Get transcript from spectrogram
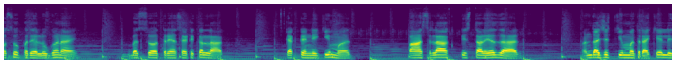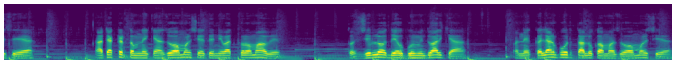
ઓછું ફરેલું ગણાય. બસો ત્રેસઠ કલાક ટ્રેક્ટરની કિંમત પાંચ લાખ પિસ્તાળીસ હજાર અંદાજિત કિંમત રાખેલી છે. આ ટ્રેક્ટર તમને ક્યાં જોવા મળશે તેની વાત કરવામાં આવે તો જિલ્લો દેવભૂમિ દ્વારકા અને કલ્યાણપુર તાલુકામાં જોવા મળશે.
